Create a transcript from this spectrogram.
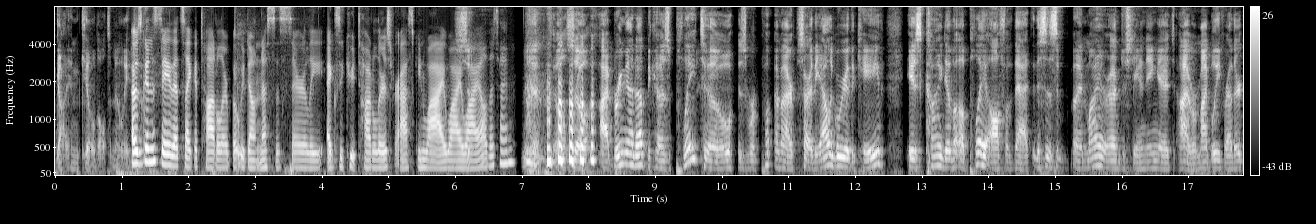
got him killed ultimately. I was gonna say that's like a toddler, but we don't necessarily execute toddlers for asking why, why, So- why all the time. Yeah, so, so I bring that up because Plato is rep- sorry, the allegory of the cave is kind of a play off of that. This is, in my understanding, it, I- or my belief rather,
